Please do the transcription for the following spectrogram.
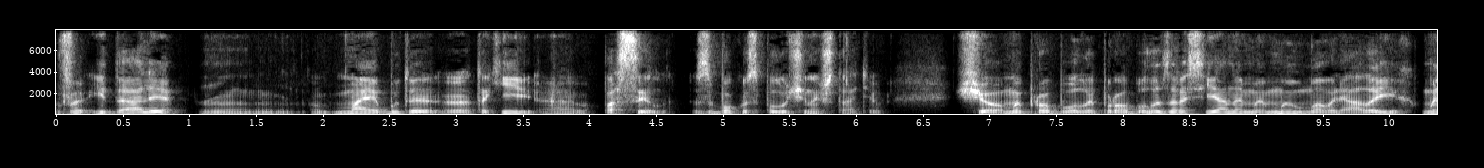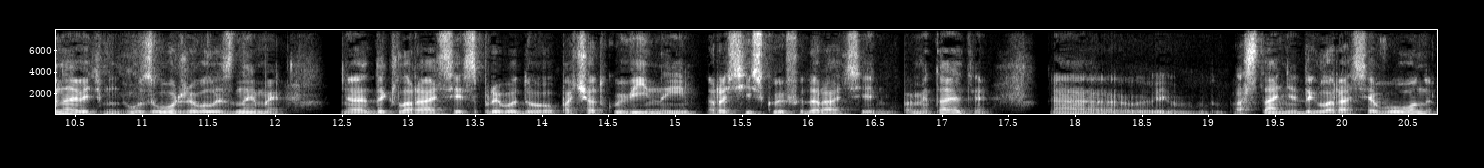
в ідеалі має бути е, такий е, посил з боку Сполучених Штатів. Що ми пробували, пробували з росіянами, ми умовляли їх. Ми навіть узгоджували з ними декларації з приводу початку війни Російської Федерації. Пам'ятаєте? Е, Остання декларація в ООН,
